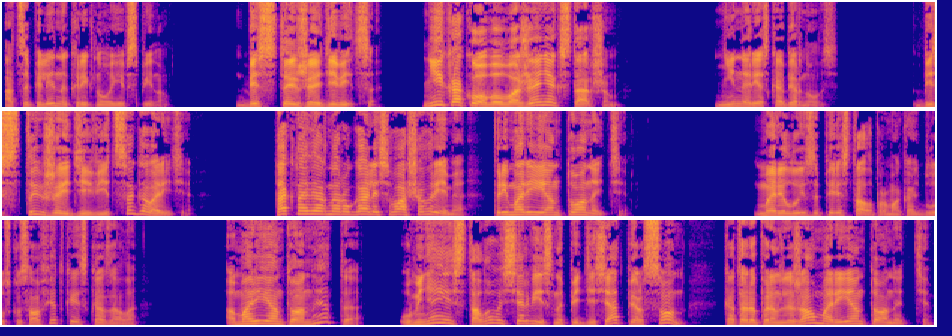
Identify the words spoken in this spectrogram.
А Цепелина крикнула ей в спину. «Бесстыжая девица! Никакого уважения к старшим!» Нина резко обернулась. «Бесстыжая девица, говорите? Так, наверное, ругались в ваше время при Марии Антуанетте. Мэри Луиза перестала промокать блузку салфеткой и сказала, «А Мария Антуанетта, у меня есть столовый сервиз на 50 персон, который принадлежал Марии Антуанетте.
